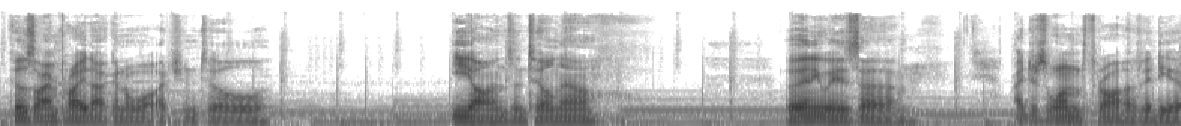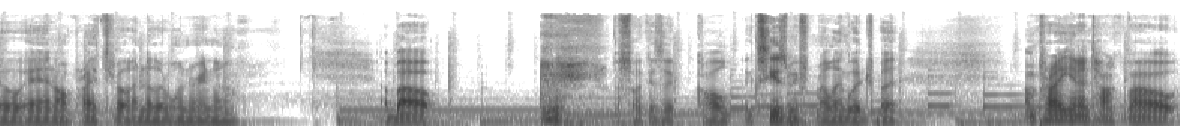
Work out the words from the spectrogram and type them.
Because i'm probably not gonna watch until eons until now. But anyways um I just wanted to throw out a video, and I'll probably throw out another one right now about the fuck is it called? Excuse me for my language, but I'm probably gonna talk about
